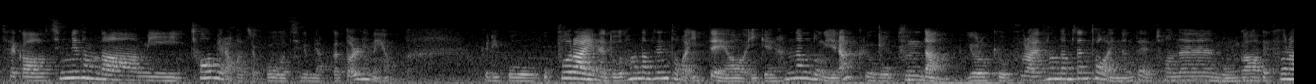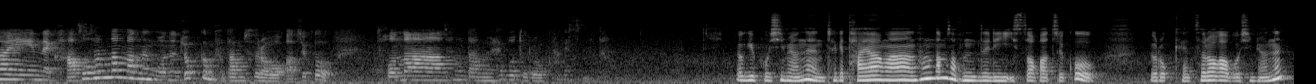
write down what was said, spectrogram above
제가 심리 상담이 처음이라 가지고 지금 약간 떨리네요. 그리고 오프라인에도 상담센터가 있대요. 이게 한남동이랑 그리고 분당 이렇게 오프라인 상담센터가 있는데 저는 뭔가 오프라인에 가서 상담받는 거는 조금 부담스러워가지고 전화 상담을 해보도록 하겠습니다. 여기 보시면은 되게 다양한 상담사 분들이 있어가지고 이렇게 들어가 보시면은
